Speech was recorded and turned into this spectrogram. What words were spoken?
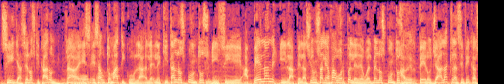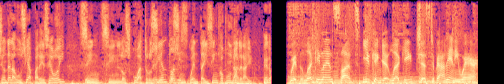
Sí, ya se los quitaron. O sea, es, es, automático. La, le, le, quitan los puntos y si apelan y la apelación sale a favor, pues le devuelven los puntos. A ver, pero ya la clasificación de la UCI aparece hoy sin, sin los 455 puntos claro, de Nairo. Pero... With the Lucky Land slots, you can get lucky just about anywhere.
